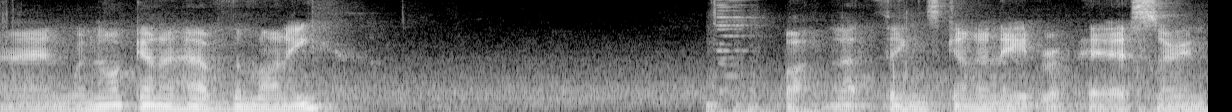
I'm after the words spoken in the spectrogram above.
And we're not going to have the money but that thing's gonna need repair soon.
